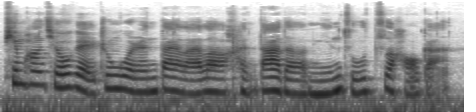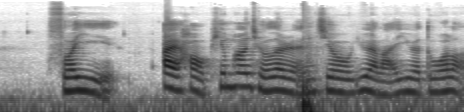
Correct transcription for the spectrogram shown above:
乒乓球给中国人带来了很大的民族自豪感，所以爱好乒乓球的人就越来越多了。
